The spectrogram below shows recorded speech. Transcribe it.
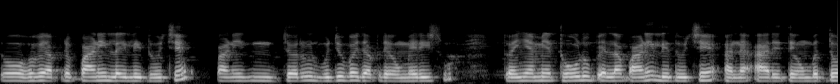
તો હવે આપણે પાણી લઈ લીધું છે. પાણી જરૂર મુજબ જ આપણે ઉમેરીશું. તો અહીંયા મેં થોડું પહેલાં પાણી લીધું છે અને આ રીતે હું બધો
